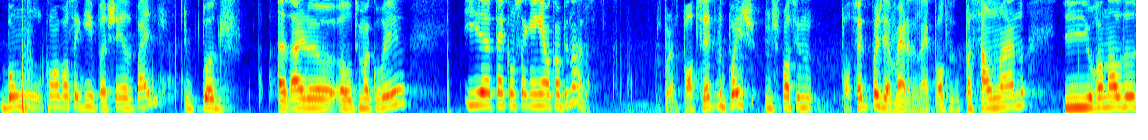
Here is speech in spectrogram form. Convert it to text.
vão com a vossa equipa cheia de velhos, tipo, todos a dar a, a última corrida e até conseguem ganhar o campeonato. Pronto, pode ser que depois, nos próximos pode ser depois é merda, não é? Pode passar um ano e o Ronaldo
